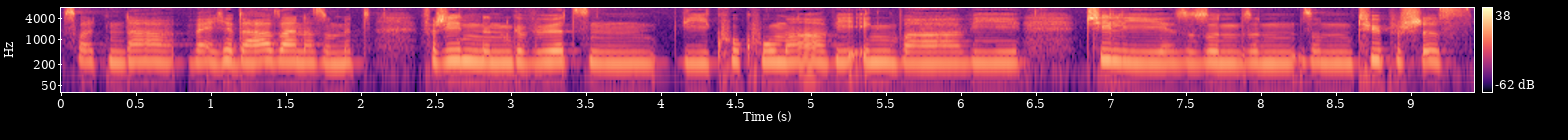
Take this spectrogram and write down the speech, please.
sollten da welche da sein, also mit verschiedenen Gewürzen wie Kurkuma, wie Ingwer, wie Chili, also so ein, so ein, so ein typisches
